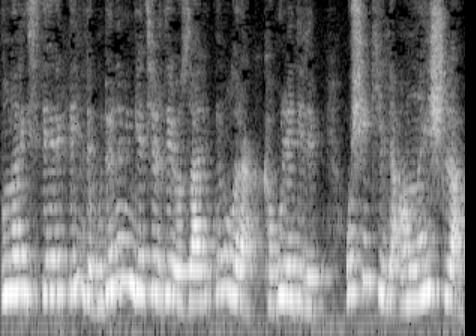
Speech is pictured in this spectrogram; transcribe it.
bunları isteyerek değil de bu dönemin getirdiği özellikler olarak kabul edilip o şekilde anlayışla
